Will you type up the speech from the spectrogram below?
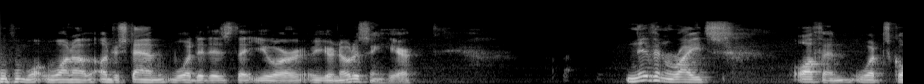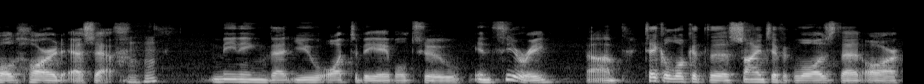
want to understand what it is that you are you're noticing here. Niven writes often what's called hard SF, meaning that you ought to be able to, in theory, um, take a look at the scientific laws that are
